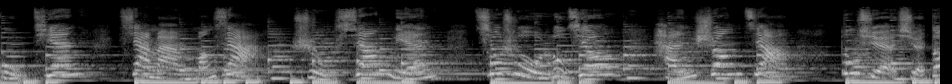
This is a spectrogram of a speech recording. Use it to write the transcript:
谷天夏满芒夏暑相连秋处露秋寒霜降冬雪雪冬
